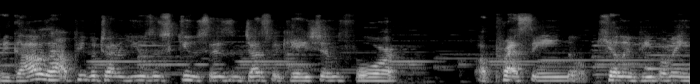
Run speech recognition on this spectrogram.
regardless of how people try to use excuses and justifications for oppressing or killing people. I mean,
